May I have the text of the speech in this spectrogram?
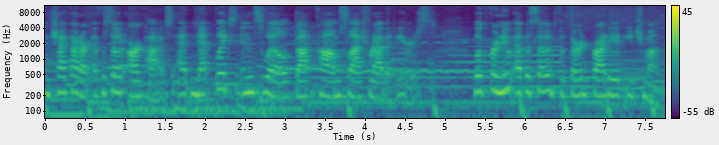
and check out our episode archives at netflixinswill.com slash rabbitears. Look for new episodes the third Friday of each month.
